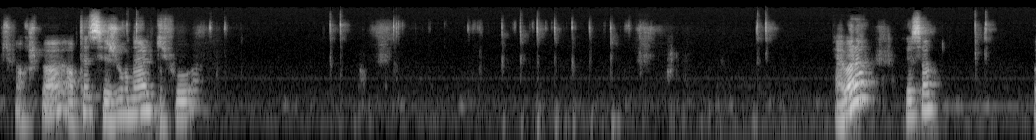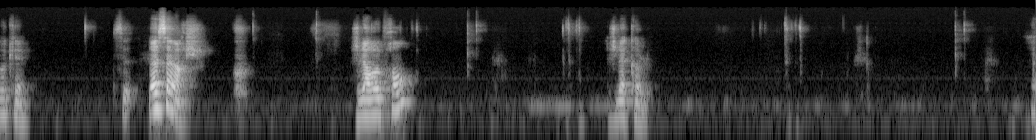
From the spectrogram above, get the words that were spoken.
Je marche pas. Alors peut-être c'est journal qu'il faut. Et voilà, c'est ça. Ok. Là ça marche. Je la reprends. Je la colle. Euh...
